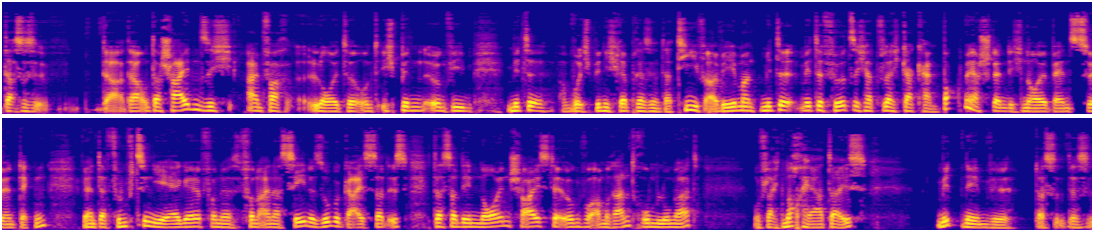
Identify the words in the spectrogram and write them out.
das ist, da, da unterscheiden sich einfach Leute und ich bin irgendwie Mitte, obwohl ich bin nicht repräsentativ, aber jemand Mitte, Mitte 40 hat vielleicht gar keinen Bock mehr, ständig neue Bands zu entdecken, während der 15-Jährige von, von einer Szene so begeistert ist, dass er den neuen Scheiß, der irgendwo am Rand rumlungert und vielleicht noch härter ist, mitnehmen will. Das, das,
